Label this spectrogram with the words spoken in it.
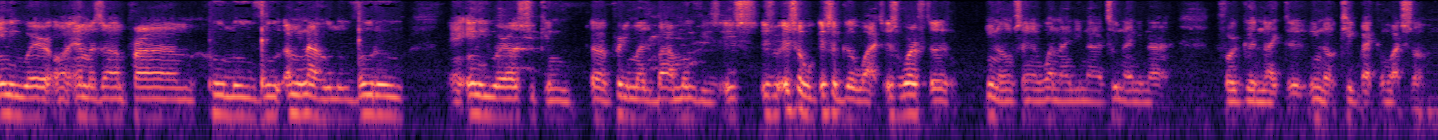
anywhere on Amazon Prime, Hulu, Vo- I mean not Hulu, Vudu, and anywhere else you can uh, pretty much buy movies. It's, it's it's a it's a good watch. It's worth the you know what I'm saying one ninety nine, two ninety nine for a good night to you know kick back and watch something.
